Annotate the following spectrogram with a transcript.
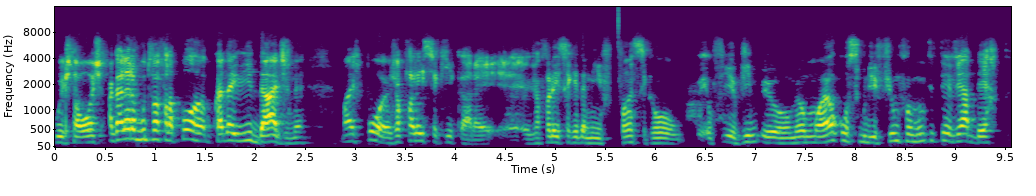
o Star Wars. A galera muito vai falar, pô, por causa da idade, né? Mas, pô, eu já falei isso aqui, cara. É, eu já falei isso aqui da minha infância, que eu, eu, eu meu maior consumo de filme foi muito em TV aberta.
